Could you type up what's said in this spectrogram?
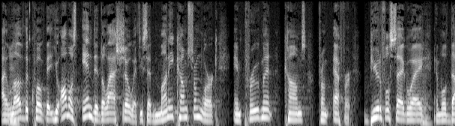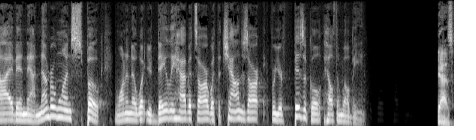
I mm. love the quote that you almost ended the last show with. You said, Money comes from work, improvement comes from effort. Beautiful segue, mm. and we'll dive in now. Number one spoke. Want to know what your daily habits are, what the challenges are for your physical health and well being. Yes.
